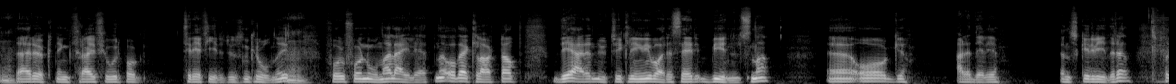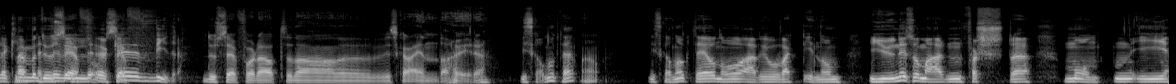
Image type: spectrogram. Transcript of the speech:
Det er økning fra i fjor på 3000-4000 kroner for, for noen av leilighetene. Og det er klart at det er en utvikling vi bare ser begynnelsen av. Eh, Og er det det vi ønsker videre? For det er klart Men- men dette ser vil øke ser- videre. Du ser for deg at da vi skal enda høyere? Vi skal nok det. Ja. Vi skal nok det, og nå er vi jo vært innom juni, som er den første måneden i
